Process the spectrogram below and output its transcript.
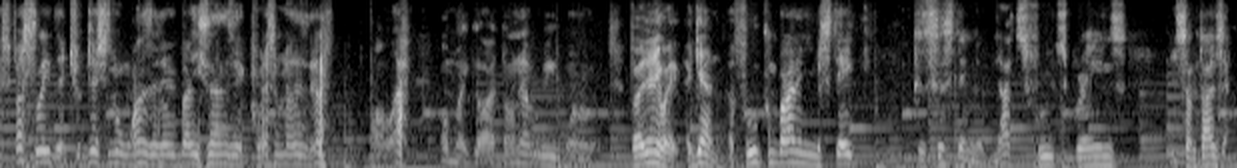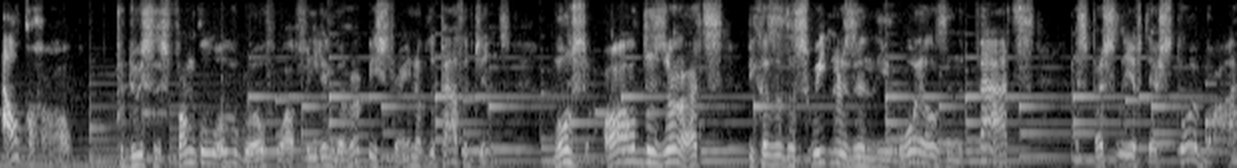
especially the traditional ones that everybody sends at Christmas. oh, ah, oh my God, don't ever eat one of those. But anyway, again, a food combining mistake consisting of nuts, fruits, grains, and sometimes alcohol produces fungal overgrowth while feeding the herpes strain of the pathogens. Most all desserts, because of the sweeteners in the oils and the fats, especially if they're store bought,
